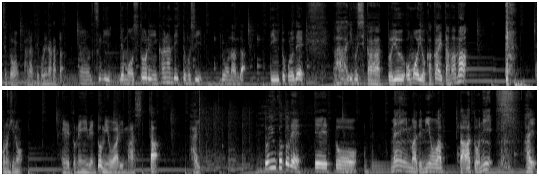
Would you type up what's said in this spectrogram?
ちょっと上がってこれなかった、うん、次。でもストーリーに絡んでいってほしい。どうなんだ。っていうところでああいぶしかという思いを抱えたまま この日の、えーと、メインイベントを見終わりました。はいということでえっ、とメインまで見終わった後にはい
